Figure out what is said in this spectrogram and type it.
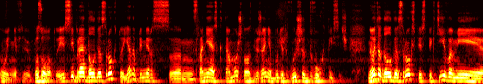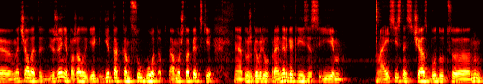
ой, нефти, по золоту, если брать долгосрок, то я, например, с, э, склоняюсь к тому, что у нас движение будет выше 2000. Но это долгосрок с перспективами начала этого движения, пожалуй, где-то к концу года, потому что, опять-таки, э, ты уже говорил про энергокризис, и, а, естественно, сейчас будут э, ну,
